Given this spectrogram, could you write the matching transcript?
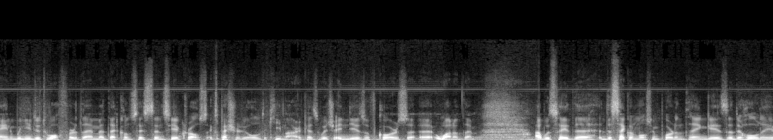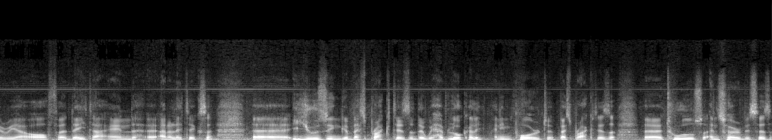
and we needed to offer them that consistency across especially all the key markets, which India is of course uh, one of them. I would say the, the second most important thing is the whole area of uh, data and uh, analytics, uh, using best practice that we have locally and import best practice, tools and services,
